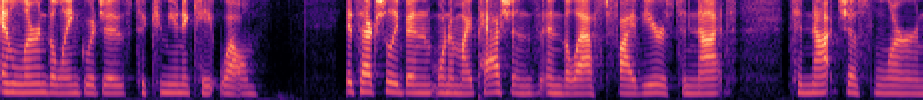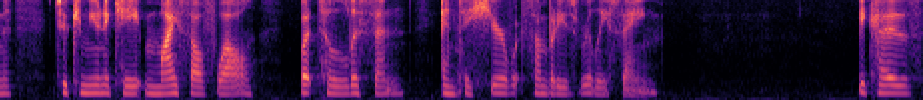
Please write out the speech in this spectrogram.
and learn the languages to communicate well. It's actually been one of my passions in the last 5 years to not to not just learn to communicate myself well, but to listen and to hear what somebody's really saying. Because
